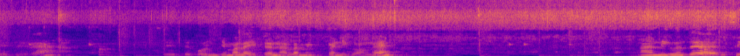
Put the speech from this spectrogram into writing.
சேர்த்துக்கிறேன். சேர்த்து கொஞ்சமாக லைட்டாக நல்லா மிக்ஸ் பண்ணிக்கோங்க. நான் இன்றைக்கி வந்து அரிசி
